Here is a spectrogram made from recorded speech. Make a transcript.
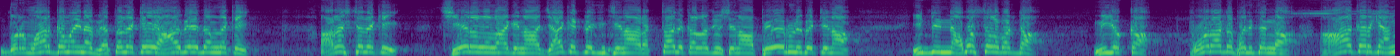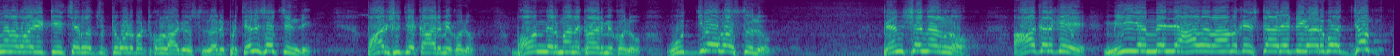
దుర్మార్గమైన వ్యతలకి ఆవేదనలకి అరెస్టులకి చీరలు లాగిన జాకెట్లు దించిన రక్తాలు కళ్ళ చూసిన పేర్లు పెట్టిన ఇన్నిన్ని అవస్థలు పడ్డా మీ యొక్క పోరాట ఫలితంగా ఆఖరికి అంగన్వాడీ టీచర్ల చుట్టూ కూడా పట్టుకొని లాగేస్తున్నారు ఇప్పుడు తెలిసి వచ్చింది పారిశుద్ధ్య కార్మికులు భవన నిర్మాణ కార్మికులు ఉద్యోగస్తులు పెన్షనర్లు ఆఖరికి మీ ఎమ్మెల్యే ఆల రామకృష్ణారెడ్డి గారు కూడా జంప్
